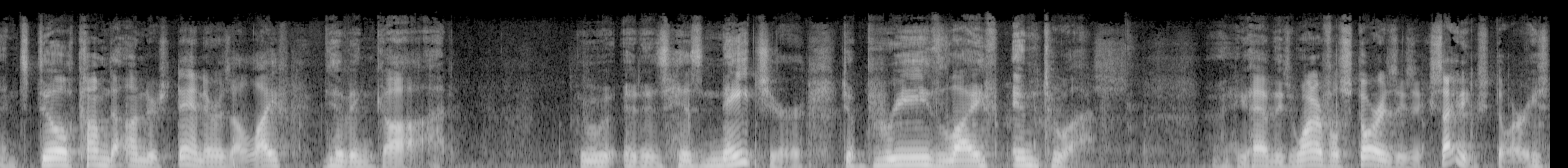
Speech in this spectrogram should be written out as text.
and still come to understand there is a life giving God who it is his nature to breathe life into us. You have these wonderful stories, these exciting stories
